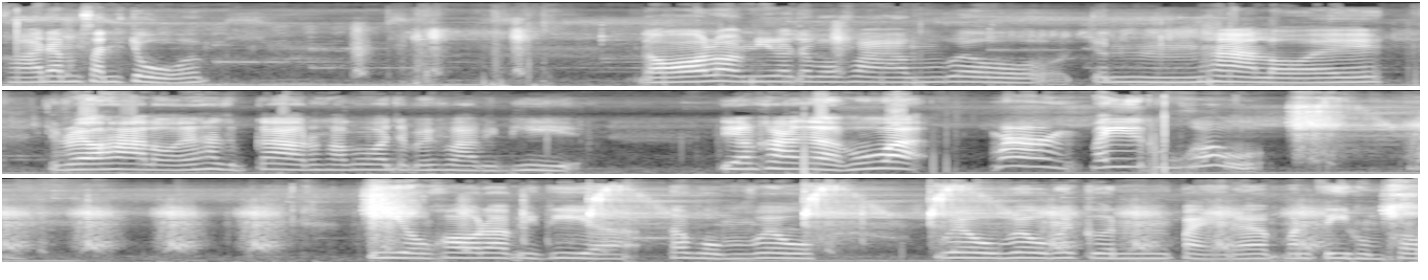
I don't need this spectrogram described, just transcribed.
ขาดำซันโจครับ เดี๋ยวรอบนี้เราจะมาฟาร์มเวลจนห้าร้อยจนเวลห้าร้อยห้าสิบเก้านะครับ เพราะว่าจะไปฟาร์มอีกที่ที่ข้างๆอะเพราะว่ามั่งตีกูเข้าตีของเขานะครับอีกทีอะถ้าผมเวลเวลเวลไม่เกินแปดนะมันตีผมเข้า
